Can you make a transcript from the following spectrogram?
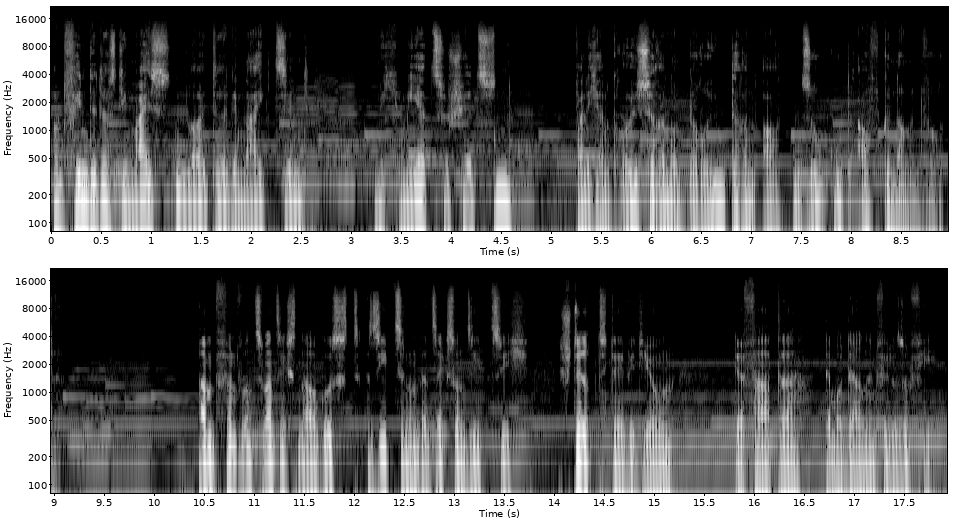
und finde, dass die meisten Leute geneigt sind, mich mehr zu schätzen, weil ich an größeren und berühmteren Orten so gut aufgenommen wurde. Am 25. August 1776 stirbt David Hume, der Vater der modernen Philosophie.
